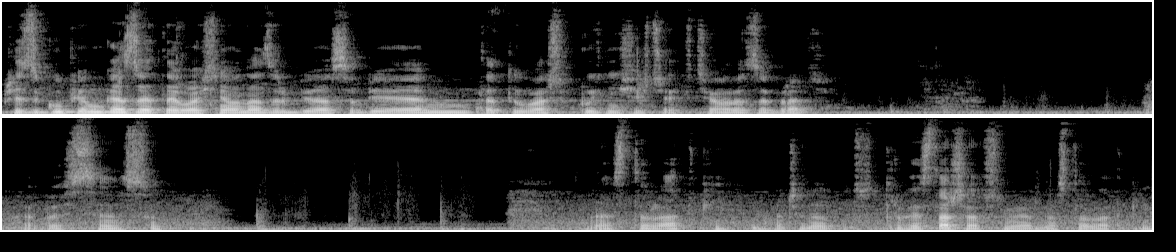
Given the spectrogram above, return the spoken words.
przez głupią gazetę właśnie ona zrobiła sobie mm, tatuaż i później się jeszcze chciała rozebrać? Trochę bez sensu. Nastolatki. Znaczy no trochę starsza w sumie od nastolatki.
